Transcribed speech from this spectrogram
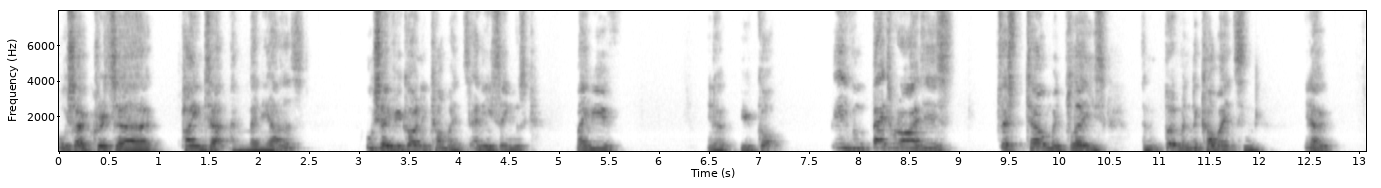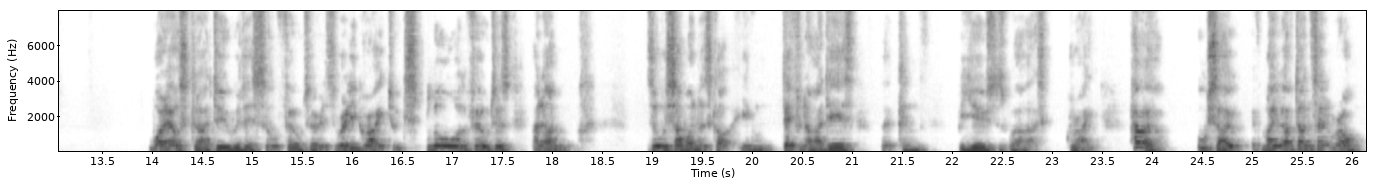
Also, Krita, Painter, and many others. Also, if you've got any comments, any things, maybe you've, you know, you've got even better ideas, just tell me, please, and put them in the comments. And you know, what else can I do with this sort of filter? It's really great to explore the filters, and I'm there's always someone that's got even different ideas that can be used as well. That's great. However, also, if maybe I've done something wrong,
